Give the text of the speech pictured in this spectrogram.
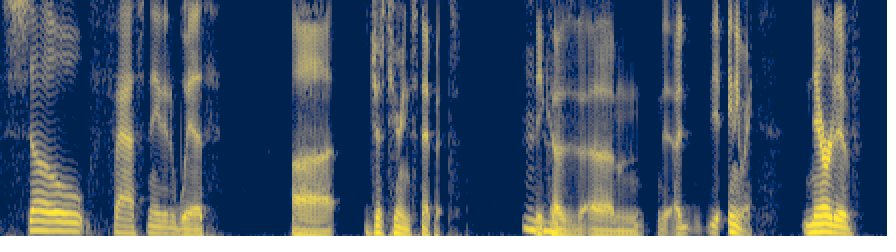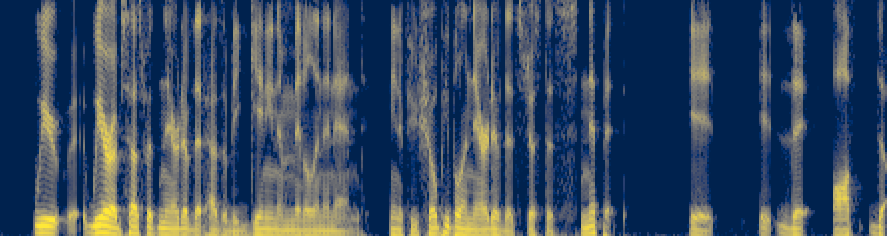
so fascinated with, uh, just hearing snippets because, um, I, anyway, narrative we we are obsessed with narrative that has a beginning, a middle, and an end. And if you show people a narrative that's just a snippet, it it the off the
